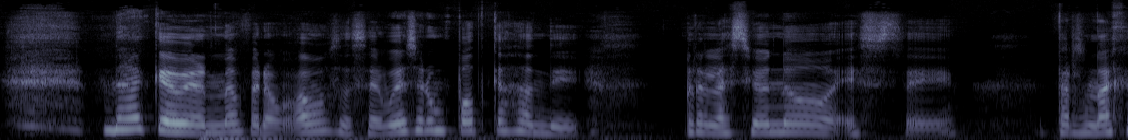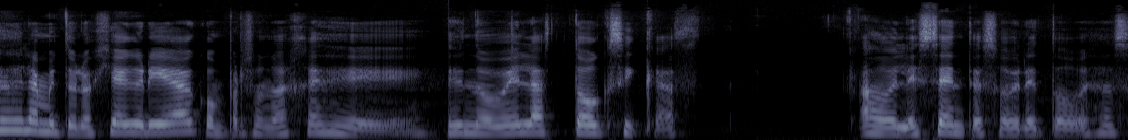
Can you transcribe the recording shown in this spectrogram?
Nada que ver, ¿no? Pero vamos a hacer, voy a hacer un podcast donde relaciono este personajes de la mitología griega con personajes de, novelas tóxicas. adolescentes sobre todo, esas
